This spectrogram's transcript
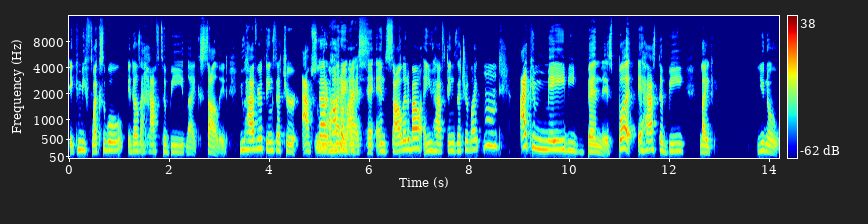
it can be flexible. It doesn't have to be like solid. You have your things that you're absolutely you 100 and, and, solid about and you have things that you're like mm, i can maybe bend this but it has to be like you know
